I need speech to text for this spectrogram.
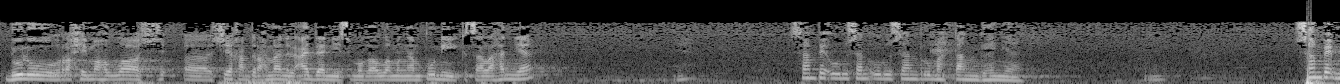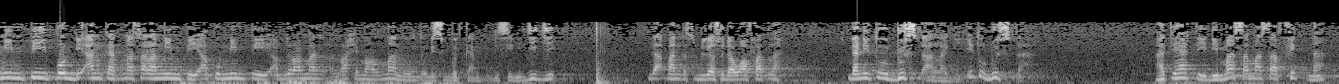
Dulu rahimahullah eh, Syekh Abdurrahman Al-Adani semoga Allah mengampuni kesalahannya. Ya. Sampai urusan-urusan rumah tangganya Sampai mimpi pun diangkat masalah mimpi. Aku mimpi Abdurrahman rahimahullah malu untuk disebutkan di sini. Jijik. Enggak pantas beliau sudah wafat lah. Dan itu dusta lagi. Itu dusta. Hati-hati di masa-masa fitnah.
